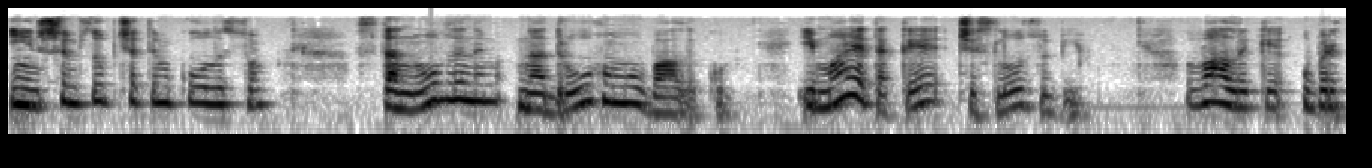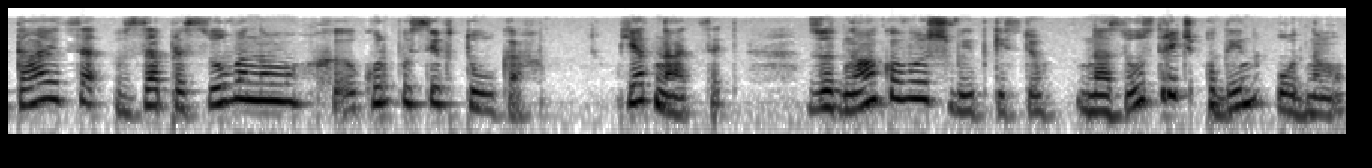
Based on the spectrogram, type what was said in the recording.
іншим зубчатим колесом, встановленим на другому валику, і має таке число зубів. Валики обертаються в запресованому корпусі втулках 15 з однаковою швидкістю назустріч один одному.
